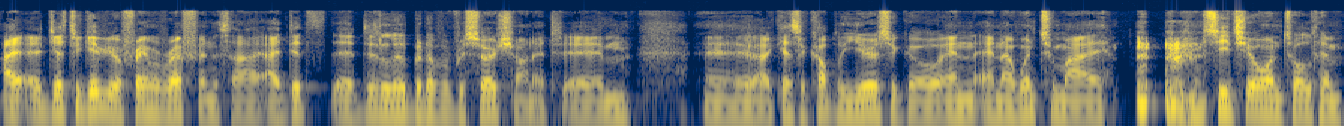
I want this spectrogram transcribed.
I, just to give you a frame of reference, I, I did uh, did a little bit of a research on it. Um, uh, I guess a couple of years ago, and and I went to my CTO and told him,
